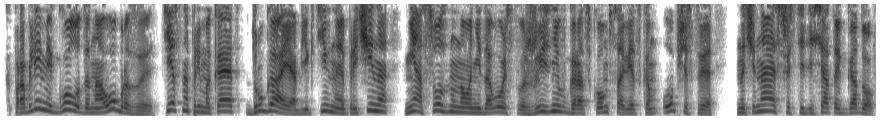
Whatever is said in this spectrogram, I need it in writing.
К проблеме голода на образы тесно примыкает другая объективная причина неосознанного недовольства жизнью в городском советском обществе, начиная с 60-х годов.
